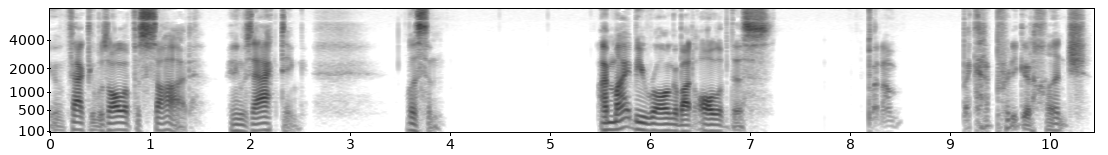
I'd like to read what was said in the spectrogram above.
In fact, it was all a facade. And he was acting. Listen, I might be wrong about all of this, but I'm, I got a pretty good hunch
